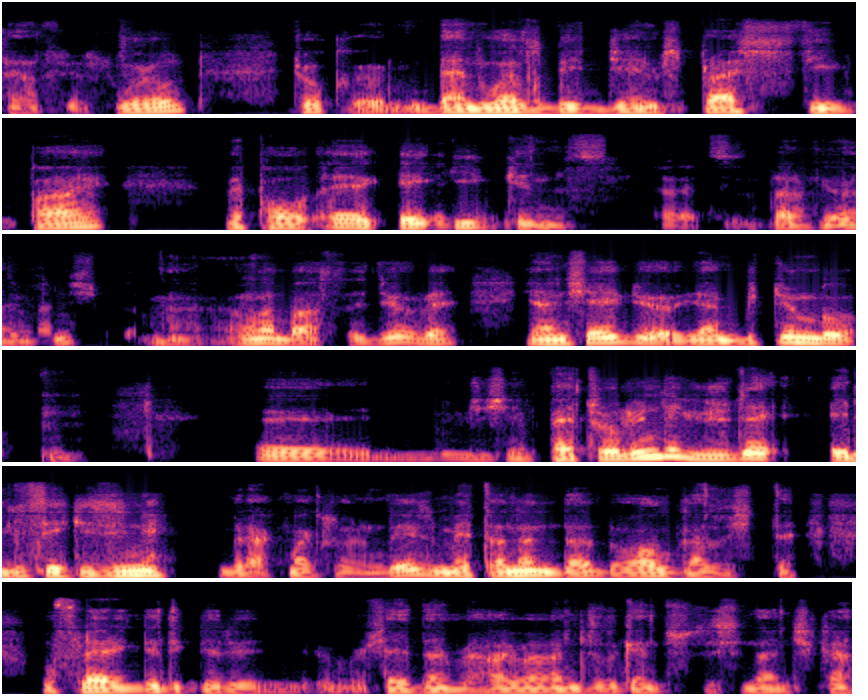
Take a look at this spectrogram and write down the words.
Celsius World. Çok Ben Wellsby, James Price, Steve Pye ve Paul A. A. Eakins Evet. Şimdi. Ona bahsediyor ve yani şey diyor yani bütün bu e, şey, petrolün de yüzde 58'ini bırakmak zorundayız. Metanın da doğal gaz işte bu flaring dedikleri şeyden ve hayvancılık endüstrisinden çıkan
